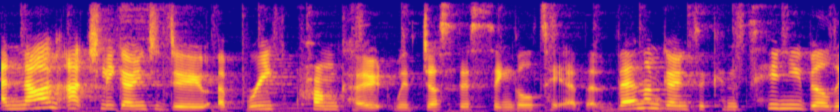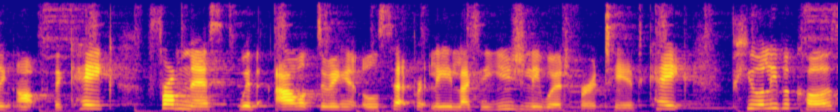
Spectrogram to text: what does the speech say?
And now I'm actually going to do a brief crumb coat with just this single tier, but then I'm going to continue building up the cake from this without doing it all separately like I usually would for a tiered cake, purely because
